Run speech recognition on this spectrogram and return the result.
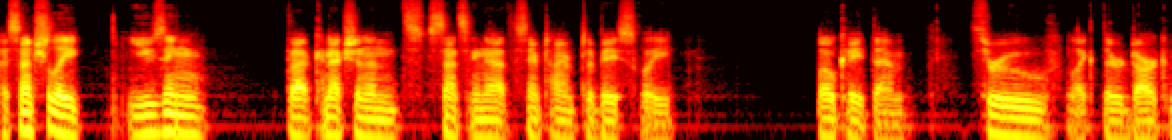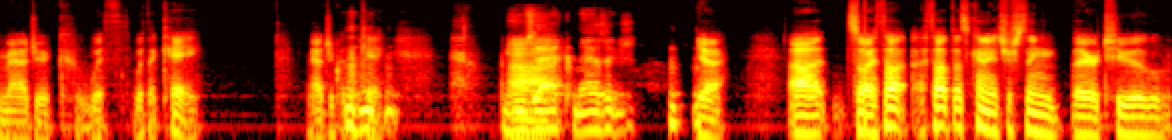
essentially using that connection and sensing that at the same time to basically locate them through like their dark magic with with a k. Magic with a k. Uh, Muzak, Mazik. uh, so I thought I thought that's kind of interesting there too,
